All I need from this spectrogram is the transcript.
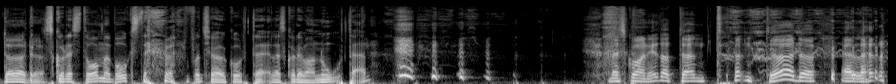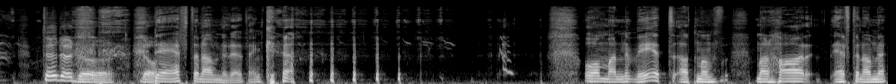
Dödö. Skulle det stå med bokstäver på körkortet eller skulle det vara noter? Men skulle han heta Dödö eller Dödödö? Då? Det är efternamnet det tänker jag. Och om man vet att man, man har efternamnet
